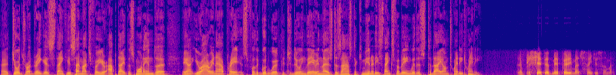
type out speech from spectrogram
Uh, George Rodriguez, thank you so much for your update this morning, and uh, you are in our prayers for the good work that you're doing there in those disaster communities. Thanks for being with us today on 2020. I appreciate that very much. Thank you so much.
